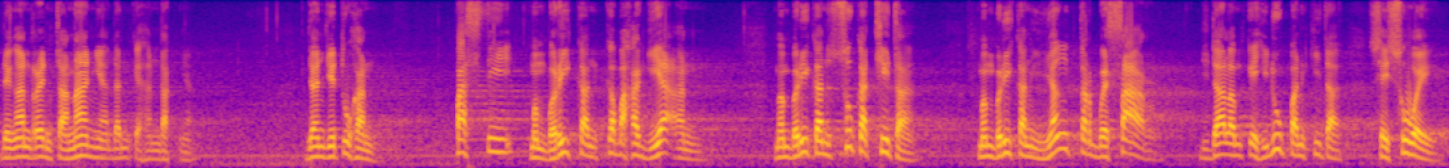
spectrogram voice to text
dengan rencananya dan kehendaknya. Janji Tuhan pasti memberikan kebahagiaan, memberikan sukacita, memberikan yang terbesar di dalam kehidupan kita sesuai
